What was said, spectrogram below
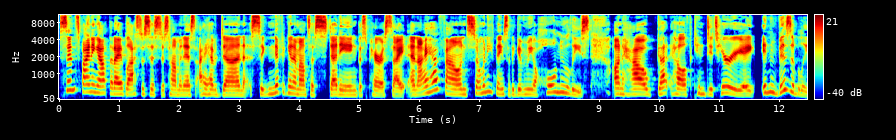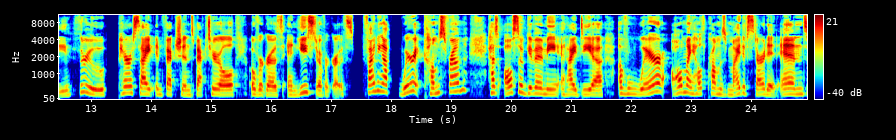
Since finding out that I have Blastocystis hominis, I have done significant amounts of studying this parasite, and I have found so many things that have given me a whole new lease on how gut health can deteriorate invisibly through parasite infections, bacterial overgrowths, and yeast overgrowths. Finding out where it comes from has also given me an idea of where all my health problems might have started. And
